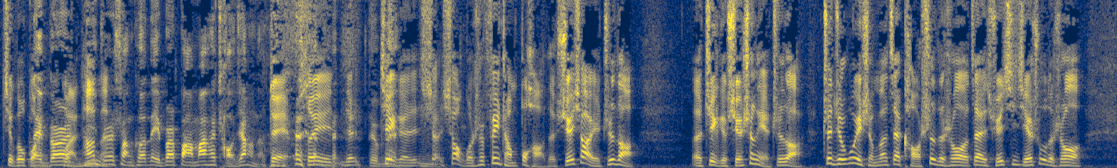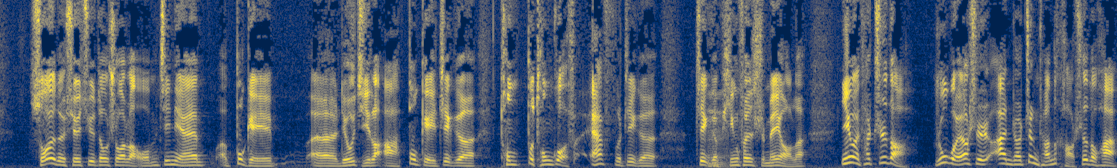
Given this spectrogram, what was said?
这个管管他们。那边上课，那边爸妈还吵架呢。对，所以这个效效果是非常不好的。学校也知道，呃，这个学生也知道，这就是为什么在考试的时候，在学期结束的时候。所有的学区都说了，我们今年呃不给呃留级了啊，不给这个通不通过 F 这个这个评分是没有了，因为他知道，如果要是按照正常的考试的话，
